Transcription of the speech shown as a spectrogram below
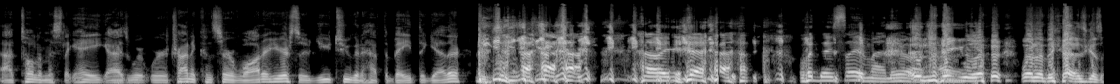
I told them, it's like, hey, guys, we're, we're trying to conserve water here. So you two going to have to bathe together. Hell yeah! What they say, man? They were like, one, one of the guys goes,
